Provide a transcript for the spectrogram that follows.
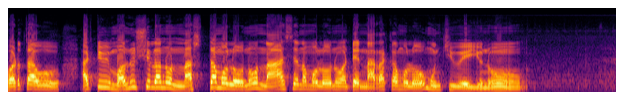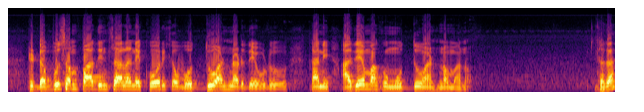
పడతావు. అట్టివి మనుష్యులను నష్టములోను నాశనములోను అంటే నరకములో ముంచివేయును. అంటే డబ్బు సంపాదించాలనే కోరిక వద్దు అంటున్నాడు దేవుడు. కానీ అదే మాకు ముద్దు అంటున్నాం మనం. కదా?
